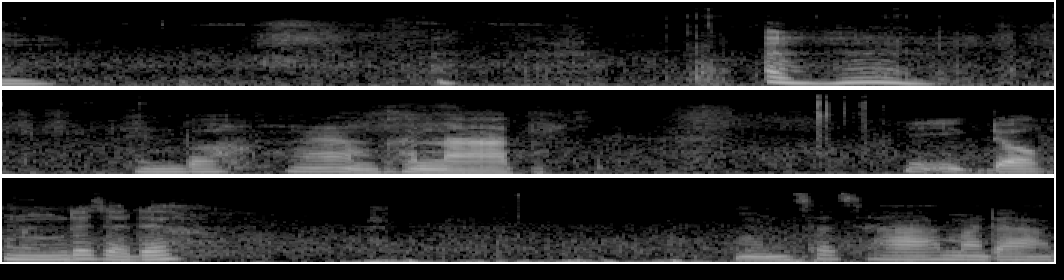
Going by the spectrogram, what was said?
นี่ือหือเห็นบ่งามขนาดนี่อีกดอกหนึ่งเด้อจ้ะเด้อหมุนช้าๆมาดาม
